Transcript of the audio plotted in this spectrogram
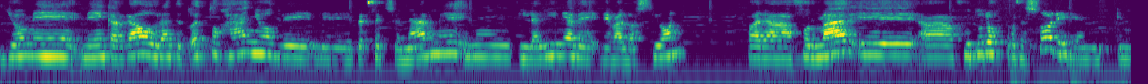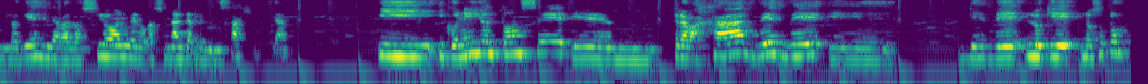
yo me, he encargado durante todos estos años de, perfeccionarme en, la línea de, de evaluación para formar eh, a futuros profesores en, lo que es la evaluación educacional de aprendizaje. Y, con ello entonces em, trabajar desde, eh, desde lo que nosotros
